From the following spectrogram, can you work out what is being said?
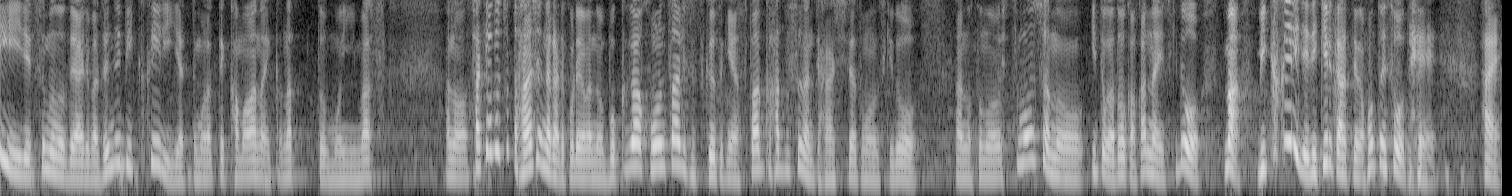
エリーで済むのであれば全然ビッグクエリーやってもらって構わないかなと思います。あの先ほどちょっと話の中でこれあの僕がホームサービス作るときにはスパーク外すなんて話してたと思うんですけどあのその質問者の意図がどうか分かんないんですけど、まあ、ビッグクエリでできるからっていうのは本当にそうで、はい。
